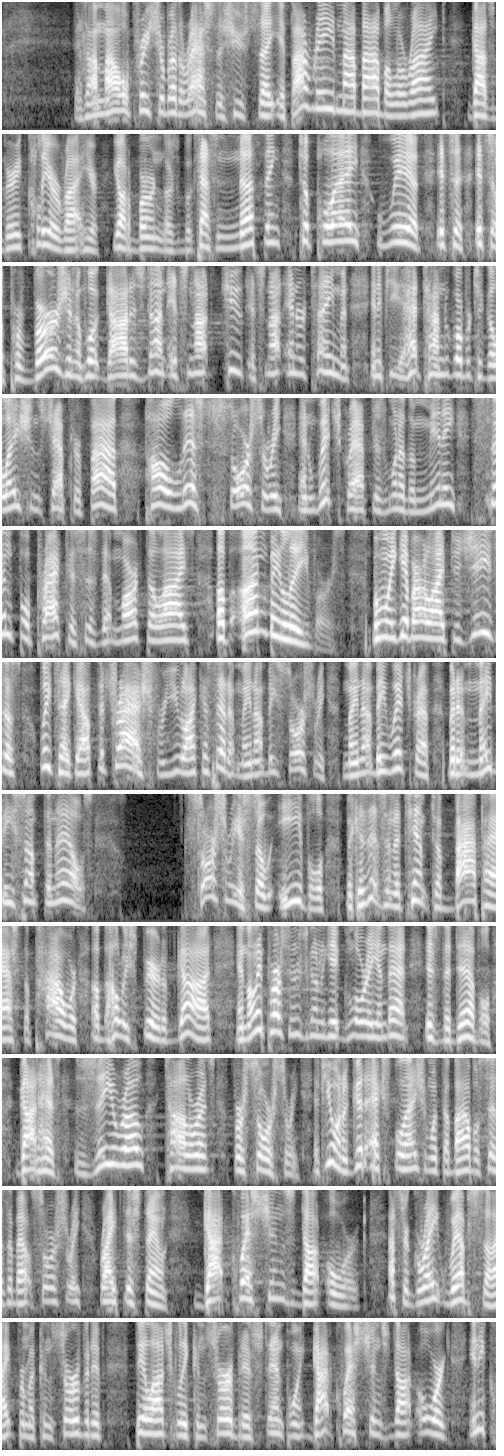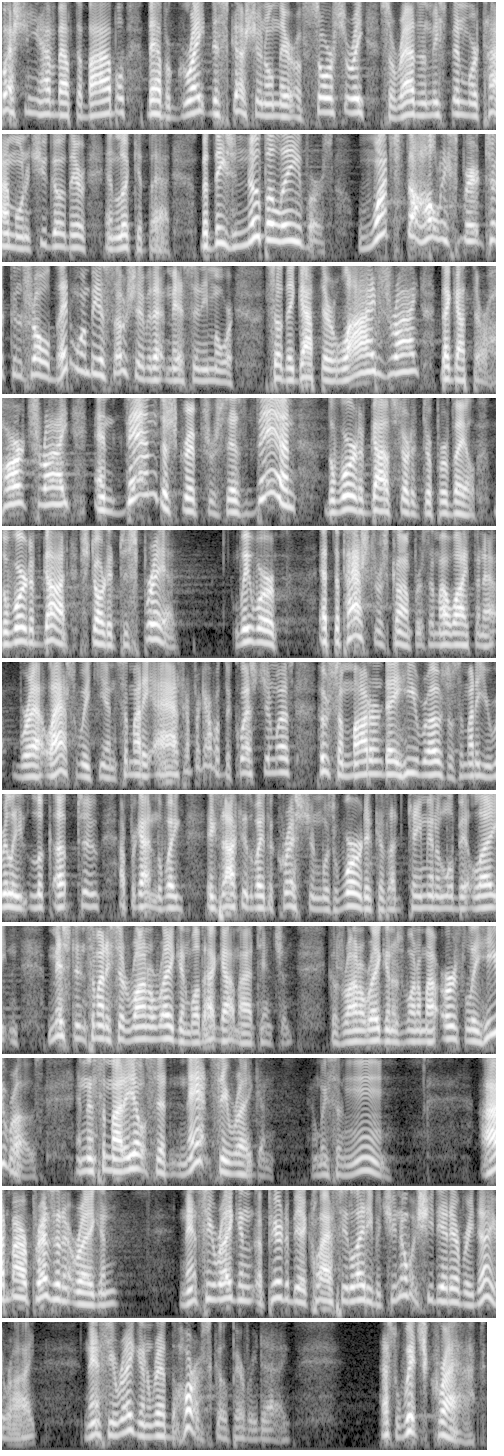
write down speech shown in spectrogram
As my old preacher, Brother Rastus, used to say, if I read my Bible right, God's very clear right here. You ought to burn those books. That's nothing to play with. It's a, it's a perversion of what God has done. It's not cute. It's not entertainment. And if you had time to go over to Galatians chapter 5, Paul lists sorcery and witchcraft as one of the many sinful practices that mark the lives of unbelievers. But when we give our life to Jesus, we take out the trash for you. Like I said, it may not be sorcery, may not be witchcraft, but it may be something else. Sorcery is so evil because it's an attempt to bypass the power of the Holy Spirit of God. And the only person who's going to get glory in that is the devil. God has zero tolerance for sorcery. If you want a good explanation what the Bible says about sorcery, write this down gotquestions.org. That's a great website from a conservative, theologically conservative standpoint. Gotquestions.org. Any question you have about the Bible, they have a great discussion on there of sorcery. So rather than me spend more time on it, you go there and look at that. But these new believers, once the Holy Spirit took control, they didn't want to be associated with that mess anymore. So they got their lives right, they got their hearts right, and then the scripture says, then the Word of God started to prevail. The Word of God started to spread. We were at the pastor's conference that my wife and I were at last weekend, somebody asked, I forgot what the question was, who's some modern day heroes or somebody you really look up to? I've forgotten the way, exactly the way the question was worded because I came in a little bit late and missed it. And somebody said Ronald Reagan. Well, that got my attention because Ronald Reagan is one of my earthly heroes. And then somebody else said Nancy Reagan. And we said, hmm. I admire President Reagan. Nancy Reagan appeared to be a classy lady, but you know what she did every day, right? Nancy Reagan read the horoscope every day. That's witchcraft.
